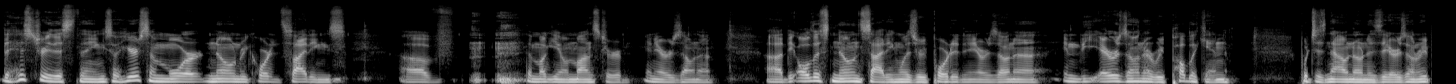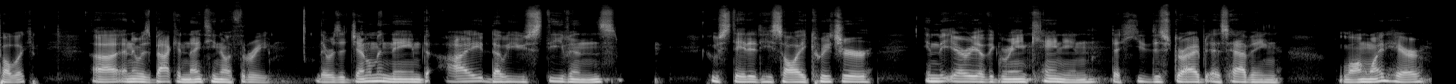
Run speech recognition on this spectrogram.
the history of this thing. So here's some more known recorded sightings of the Mogollon monster in Arizona. Uh, the oldest known sighting was reported in Arizona in the Arizona Republican, which is now known as the Arizona Republic, uh, and it was back in 1903. There was a gentleman named I.W. Stevens who stated he saw a creature in the area of the Grand Canyon that he described as having long white hair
